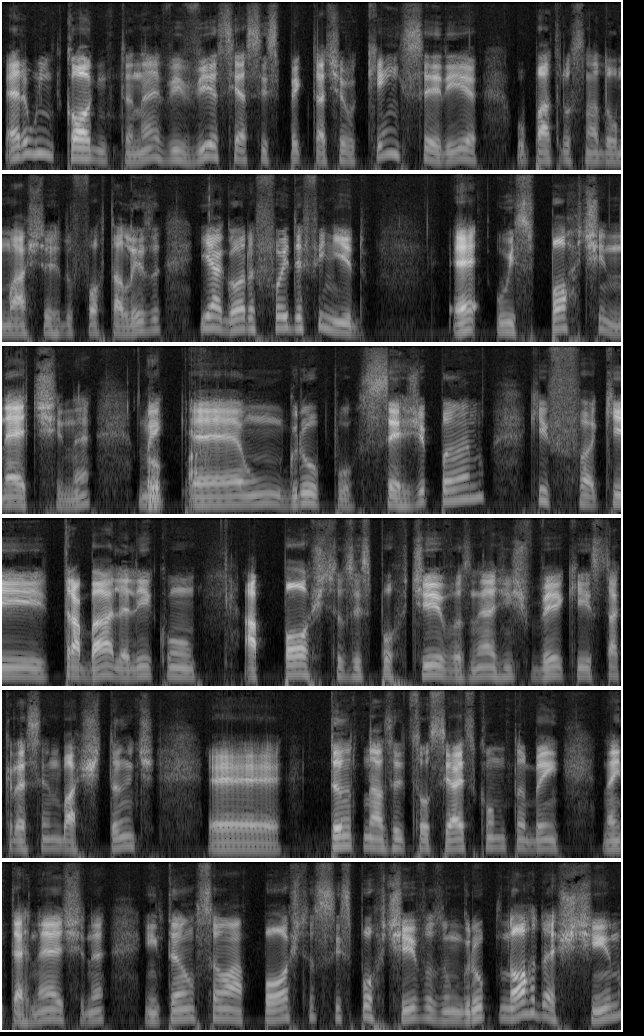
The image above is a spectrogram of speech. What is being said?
era um incógnita, né? Vivia-se essa expectativa quem seria o patrocinador master do Fortaleza e agora foi definido. É o Sportnet, né? Opa. É um grupo sergipano que, que trabalha ali com apostas esportivas, né? A gente vê que está crescendo bastante. É, tanto nas redes sociais como também na internet, né? Então são apostas esportivas, um grupo nordestino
